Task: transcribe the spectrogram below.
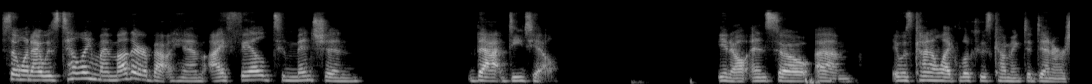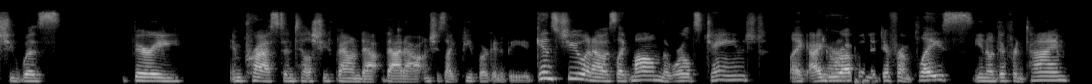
So when I was telling my mother about him, I failed to mention that detail. You know, and so um, it was kind of like, look who's coming to dinner. She was very impressed until she found out that out and she's like people are going to be against you and i was like mom the world's changed like i grew up in a different place you know different time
